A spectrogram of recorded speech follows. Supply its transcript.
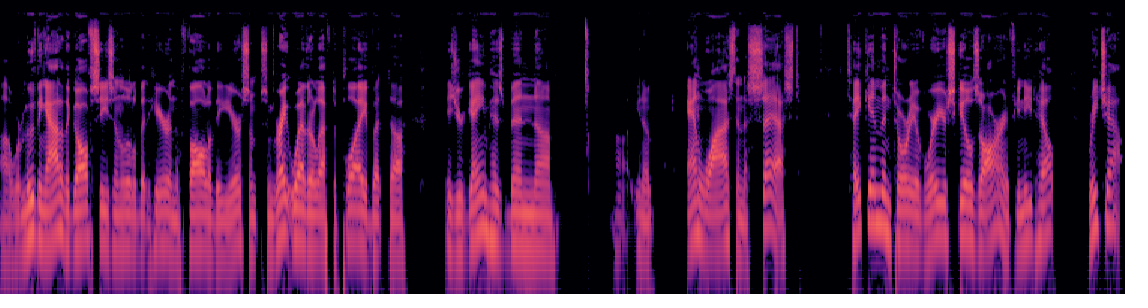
Uh, we're moving out of the golf season a little bit here in the fall of the year. Some some great weather left to play, but uh, as your game has been, uh, uh, you know, analyzed and assessed, take inventory of where your skills are, and if you need help, reach out.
